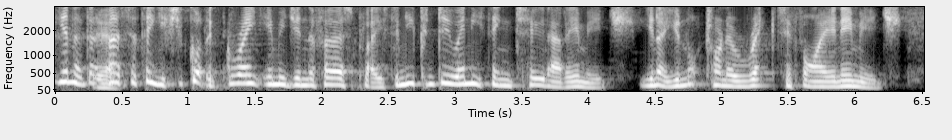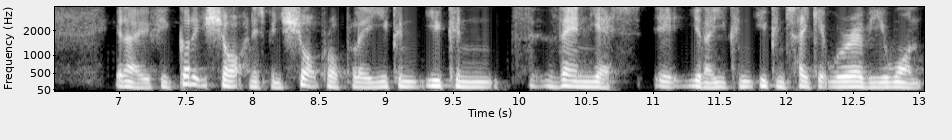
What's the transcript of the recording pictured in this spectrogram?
you know that, yeah. that's the thing. If you've got a great image in the first place, then you can do anything to that image. You know, you're not trying to rectify an image you know if you've got it shot and it's been shot properly you can you can then yes it, you know you can you can take it wherever you want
